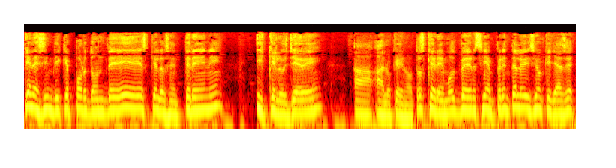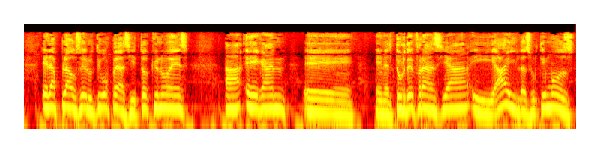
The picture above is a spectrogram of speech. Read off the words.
que les indique por dónde es, que los entrene y que los lleve a, lo que nosotros queremos ver siempre en televisión, que ya hace el aplauso del último pedacito que uno es a Egan eh, en el Tour de Francia y ay, los últimos,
